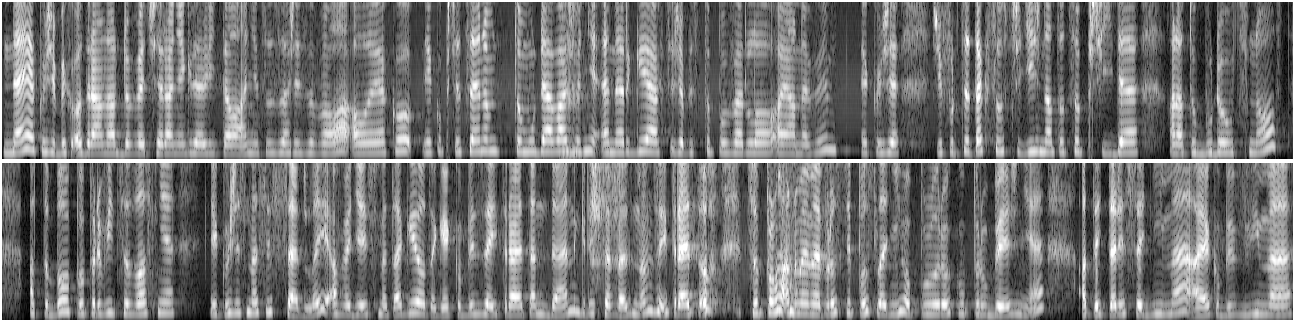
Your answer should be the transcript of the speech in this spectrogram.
ne jako, že bych od rána do večera někde lítala a něco zařizovala, ale jako, jako přece jenom tomu dáváš hmm. hodně energie a chceš, aby se to povedlo a já nevím, jakože, že furt se tak soustředíš na to, co přijde a na tu budoucnost. A to bylo poprvé, co vlastně jakože jsme si sedli a věděli jsme tak, jo, tak jakoby zítra je ten den, kdy se vezmeme, zítra je to, co plánujeme prostě posledního půl roku průběžně. A teď tady sedíme a jakoby víme,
